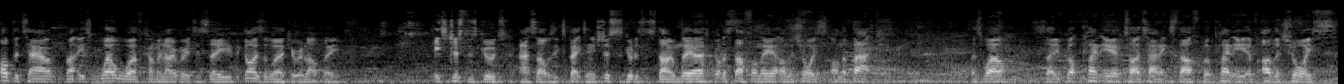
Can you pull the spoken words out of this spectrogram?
of the town, but it's well worth coming over here to see. The guys that work here are lovely it's just as good as I was expecting. It's just as good as the stone. They uh, got the stuff on the on the choice on the back as well. So you've got plenty of Titanic stuff, but plenty of other choice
